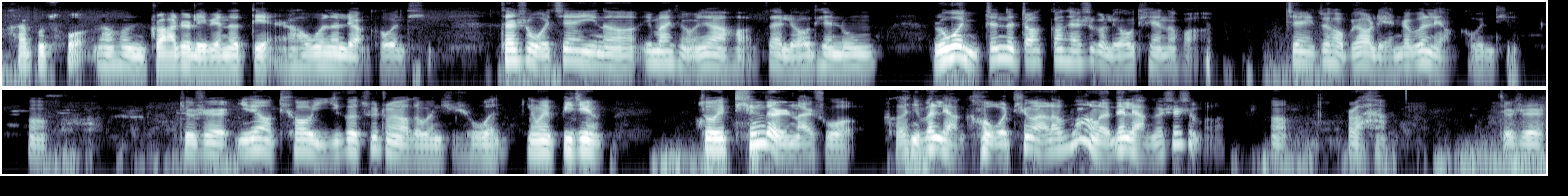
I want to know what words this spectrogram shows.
还不错。然后你抓这里边的点，然后问了两个问题。但是我建议呢，一般情况下哈，在聊天中，如果你真的刚刚才是个聊天的话，建议最好不要连着问两个问题，嗯，就是一定要挑一个最重要的问题去问，因为毕竟作为听的人来说，和你问两个，我听完了忘了那两个是什么了，嗯。是吧？就是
